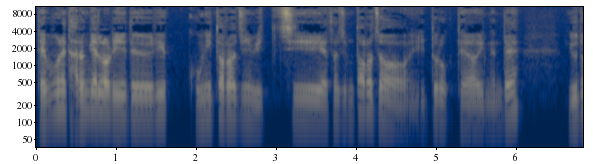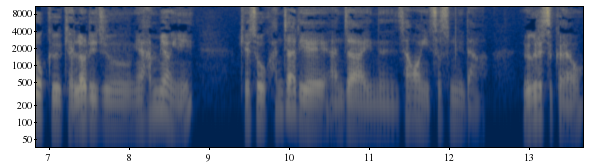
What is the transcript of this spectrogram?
대부분의 다른 갤러리들이 공이 떨어진 위치에서 좀 떨어져 있도록 되어 있는데, 유독 그 갤러리 중에 한 명이 계속 한 자리에 앉아 있는 상황이 있었습니다. 왜 그랬을까요?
